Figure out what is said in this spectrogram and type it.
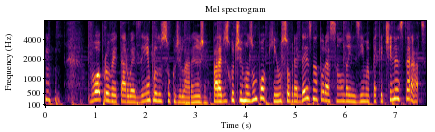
Vou aproveitar o exemplo do suco de laranja para discutirmos um pouquinho sobre a desnaturação da enzima pectina esterase,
